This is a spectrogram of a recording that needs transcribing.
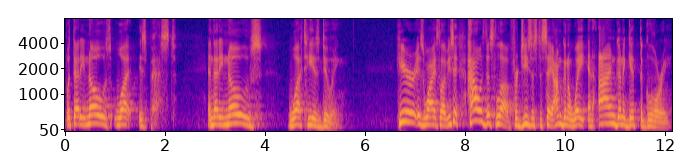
but that he knows what is best and that he knows what he is doing. Here is wise love. You say, How is this love for Jesus to say, I'm going to wait and I'm going to get the glory?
